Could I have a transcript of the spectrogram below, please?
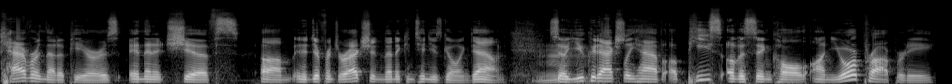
cavern that appears, and then it shifts um, in a different direction, then it continues going down. So you could actually have a piece of a sinkhole on your property,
